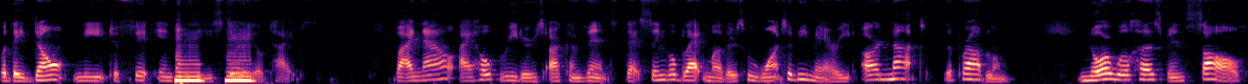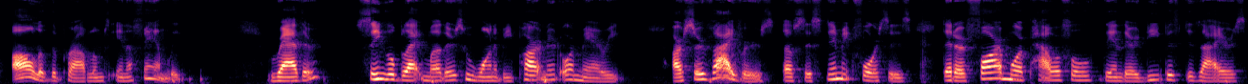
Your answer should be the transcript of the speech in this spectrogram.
but they don't need to fit into mm-hmm. these stereotypes. By now, I hope readers are convinced that single black mothers who want to be married are not the problem, nor will husbands solve all of the problems in a family. Rather, single black mothers who want to be partnered or married are survivors of systemic forces that are far more powerful than their deepest desires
